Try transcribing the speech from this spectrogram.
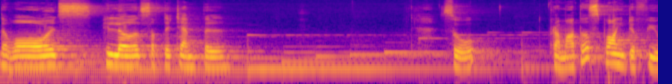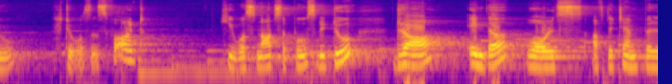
the walls, pillars of the temple. So, from others' point of view, it was his fault. He was not supposed to draw in the walls of the temple,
